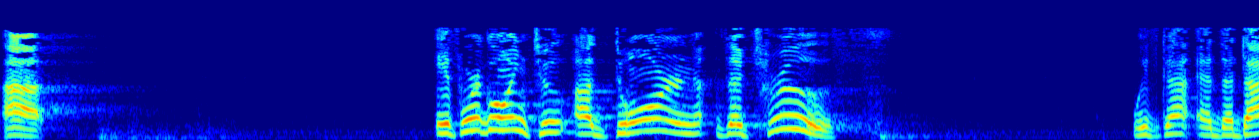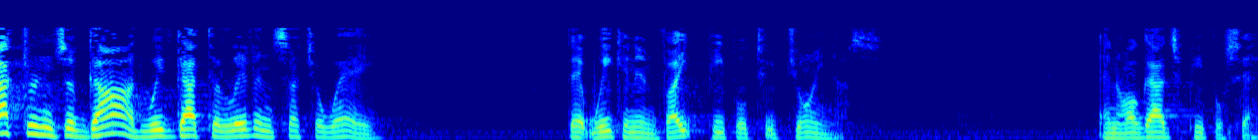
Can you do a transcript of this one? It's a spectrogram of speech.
Uh, if we're going to adorn the truth, We've got uh, the doctrines of God, we've got to live in such a way that we can invite people to join us. And all God's people said.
